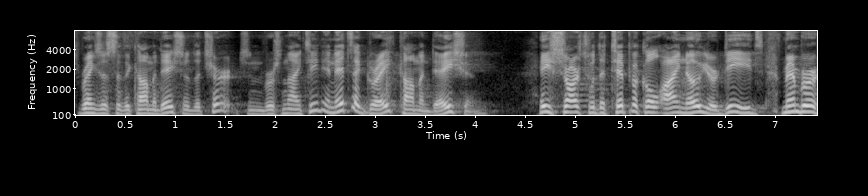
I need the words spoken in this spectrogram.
This brings us to the commendation of the church in verse 19, and it's a great commendation. He starts with the typical, I know your deeds. Remember,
